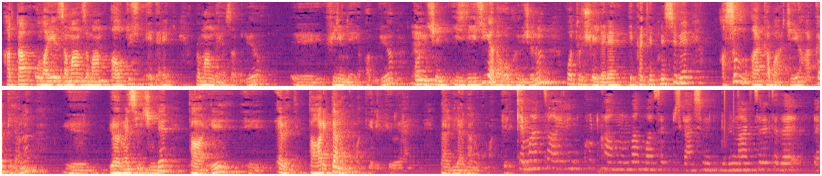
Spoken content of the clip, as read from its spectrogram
hatta olayı zaman zaman alt üst ederek roman da yazabiliyor e, film de yapabiliyor. Onun için izleyici ya da okuyucunun o tür şeylere dikkat etmesi ve asıl arka bahçeyi, arka planı e, görmesi için de tarihi, e, evet tarihten okumak gerekiyor yani. Belgelerden okumak. Kemal Tahir'in Kurt Kanunu'ndan bahsetmişken şimdi bugünlerde TRT'de e,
